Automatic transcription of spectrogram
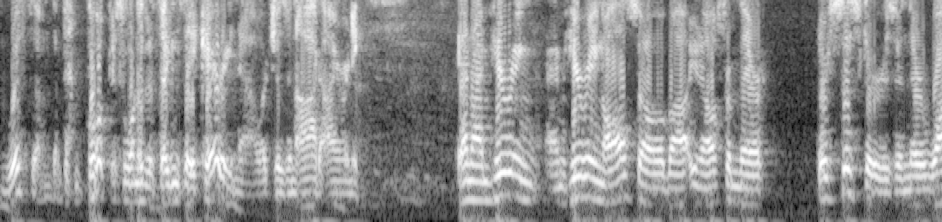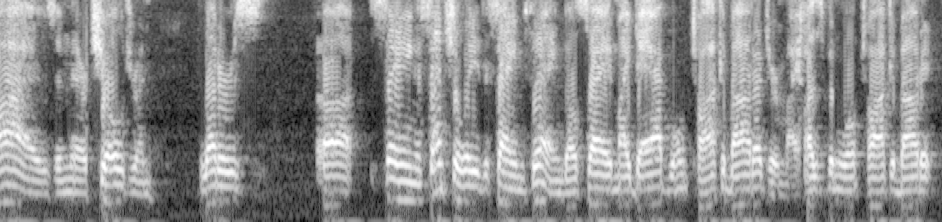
with them. The book is one of the things they carry now, which is an odd irony. And I'm hearing I'm hearing also about you know from their their sisters and their wives and their children letters uh, saying essentially the same thing. They'll say, my dad won't talk about it, or my husband won't talk about it.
